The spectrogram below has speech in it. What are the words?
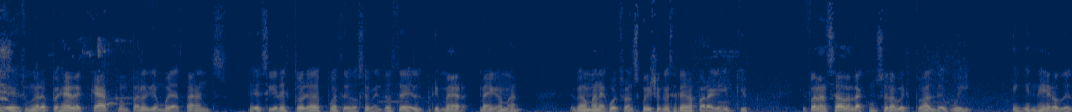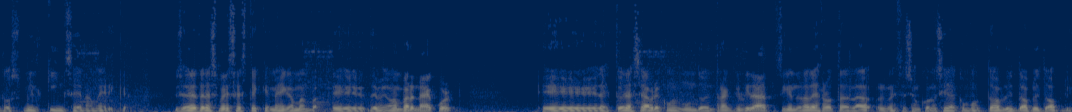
eh, es un RPG de Capcom para el Game Boy Advance. Eh, sigue la historia después de los eventos del primer Mega Man, el Mega Man Network Transmission, que saliera para GameCube, y fue lanzado en la consola virtual de Wii en enero de 2015 en América. Sucede tres meses de que Mega Man, eh, de Mega Man Network eh, la historia se abre con el mundo en tranquilidad, siguiendo la derrota de la organización conocida como WWW.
